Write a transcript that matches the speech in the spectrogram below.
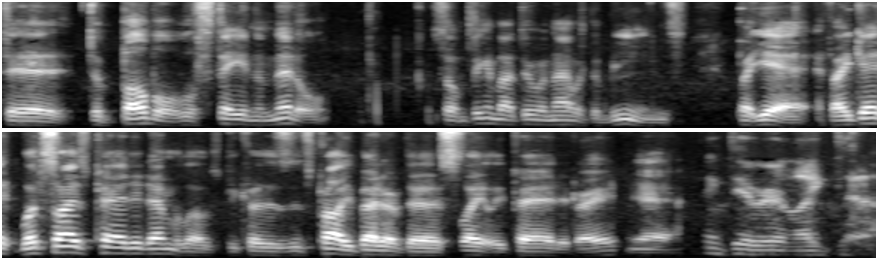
the the bubble will stay in the middle. So I'm thinking about doing that with the beans. But yeah, if I get what size padded envelopes, because it's probably better if they're slightly padded, right? Yeah. I think they were like the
